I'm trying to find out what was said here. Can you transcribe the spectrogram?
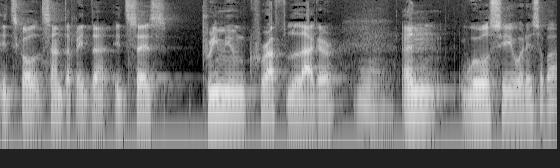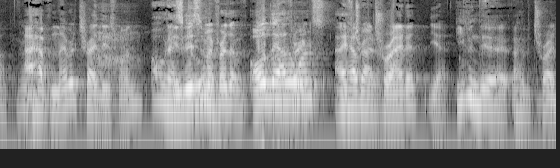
It's called Santa Rita. It says premium craft lager, Oh. and we will see what it's about. Mm. I have never tried this one. Oh, that's this is my first. All the Oh, other very ones cool. I You've tried tried, it. Yeah, Even the. I, I have tried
